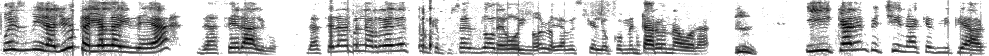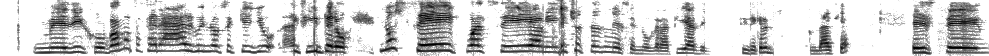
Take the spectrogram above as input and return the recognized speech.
Pues mira, yo traía la idea de hacer algo, de hacer algo en las redes, porque pues es lo de hoy, ¿no? Ya ves que lo comentaron ahora. Y Karen Pechina, que es mi PR, me dijo, vamos a hacer algo y no sé qué. Yo, ay, sí, pero no sé cuál sea. De hecho, esta es mi escenografía de Si Secretos con Dacia. Este,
